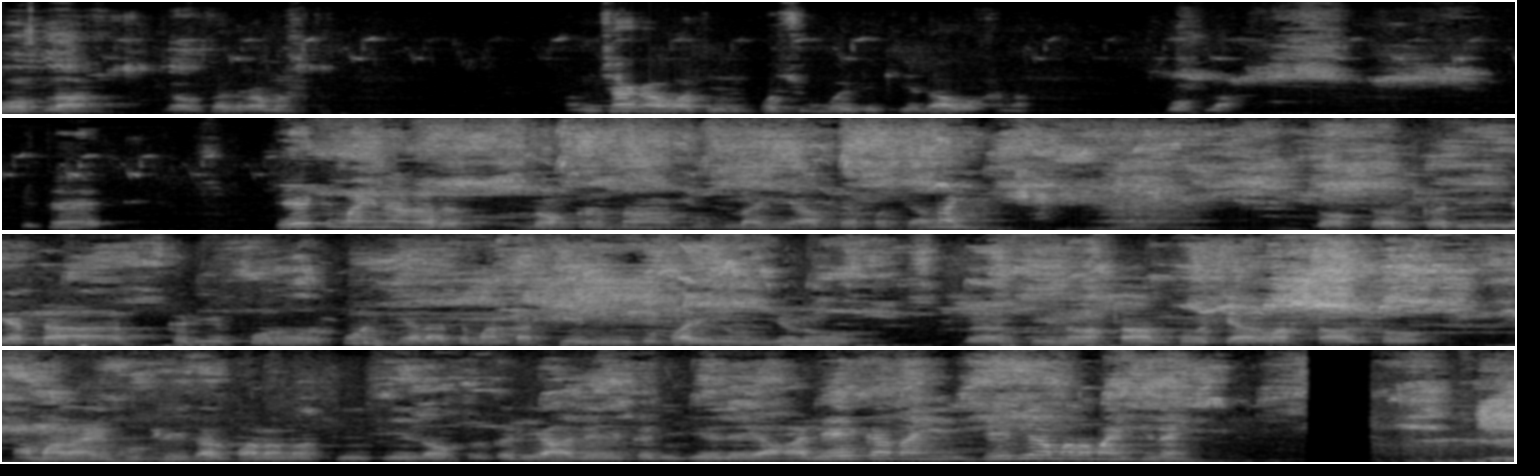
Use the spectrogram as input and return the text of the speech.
भोपला गावचा ग्रामस्थ. आमच्या गावातील पशुवैद्यकीय दवाखाना भोपला इथे एक महिना झालं डॉक्टरचा कुठलाही अत्यापत्या नाही. डॉक्टर कधी येतात कधी फोनवर फोन केला तर म्हणतात की मी दुपारी येऊन गेलो तीन वाजता आलतो चार वाजता आलतो. आम्हालाही कुठली कल्पना नसती की डॉक्टर कधी आले कधी गेले आले का नाही हे बी आम्हाला माहिती नाही. नमस्ते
